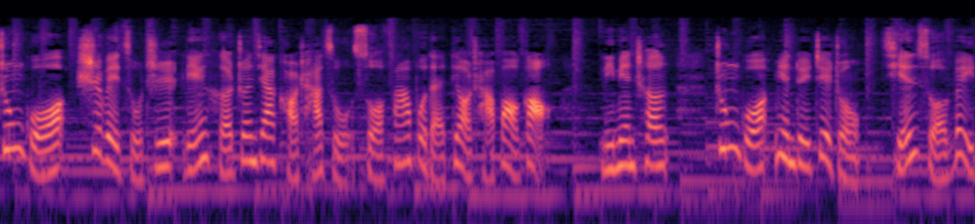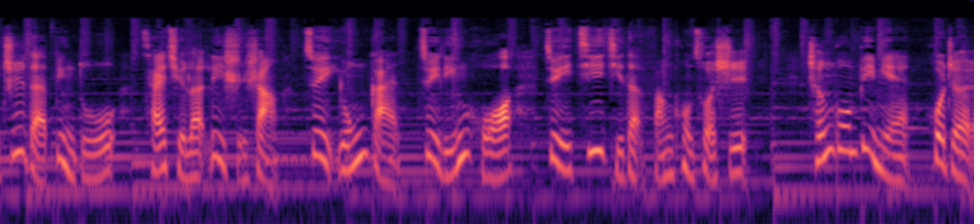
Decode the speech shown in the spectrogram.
中国世卫组织联合专家考察组所发布的调查报告。里面称，中国面对这种前所未知的病毒，采取了历史上最勇敢、最灵活、最积极的防控措施，成功避免或者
